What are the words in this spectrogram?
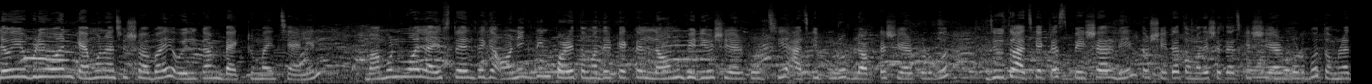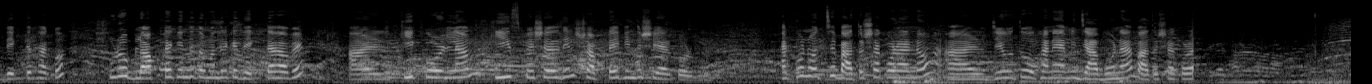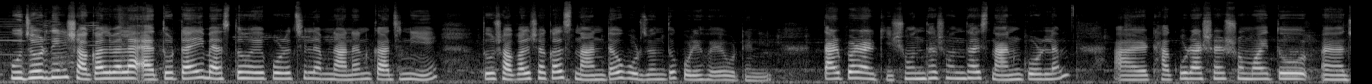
Hello everyone কেমন আছো সবাই? Welcome back to my channel Mamun Moya lifestyle থেকে অনেক দিন পরে তোমাদেরকে একটা লং ভিডিও শেয়ার করছি। আজকে পুরো ব্লগটা শেয়ার করব। যেহেতু আজকে একটা স্পেশাল দিন, তো সেটা তোমাদের সাথে আজকে শেয়ার করব। তোমরা দেখতে থাকো। পুরো ব্লগটা কিন্তু তোমাদেরকে দেখতে হবে। আর কি করলাম, কি স্পেশাল দিন, সবটাই কিন্তু শেয়ার করব। এখন হচ্ছে বাতাসা করানো। আর যেহেতু ওখানে আমি যাব না, বাতাসা করা পুজোর দিন সকালবেলা এতটাই ব্যস্ত হয়ে পড়েছিলাম নানান কাজ নিয়ে, তো সকাল সকাল স্নানটাও পর্যন্ত করে হয়ে ওঠেনি। তারপর আর কি, সন্ধ্যা সন্ধ্যায় স্নান করলাম। আর ঠাকুর আসার সময় তো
